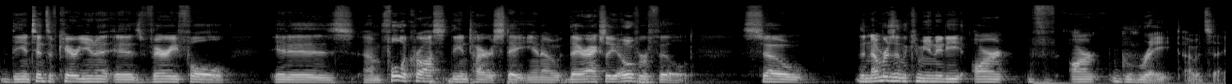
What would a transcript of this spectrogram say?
the intensive care unit is very full. It is um, full across the entire state. You know, they're actually overfilled. So the numbers in the community aren't aren't great. I would say.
